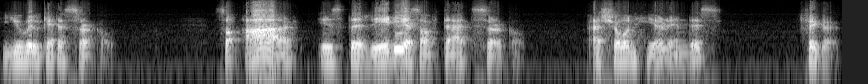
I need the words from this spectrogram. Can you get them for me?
you will get a circle. So r is the radius of that circle as shown here in this figure.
